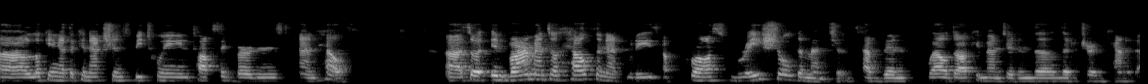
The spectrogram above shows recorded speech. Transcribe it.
uh, looking at the connections between toxic burdens and health. Uh, so environmental health inequities across racial dimensions have been well documented in the literature in Canada,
